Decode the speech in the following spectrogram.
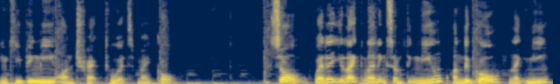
in keeping me on track towards my goal. So, whether you like learning something new on the go, like me,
